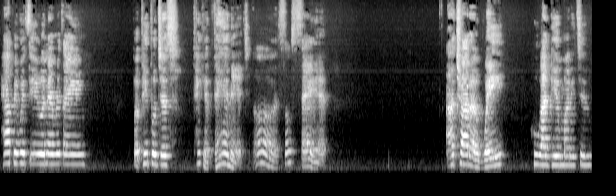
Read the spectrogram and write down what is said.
happy with you and everything. But people just take advantage. Oh, it's so sad. I try to weigh who I give money to.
